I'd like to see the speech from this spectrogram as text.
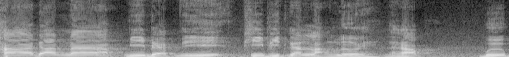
ถ้าด้านหน้ามีแบบนี้พี่พลิกด้านหลังเลยนะครับบึบ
